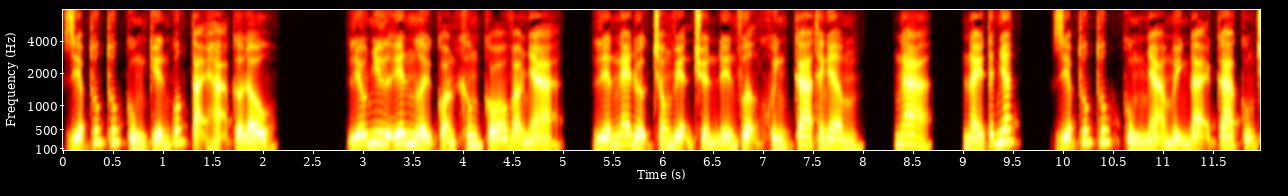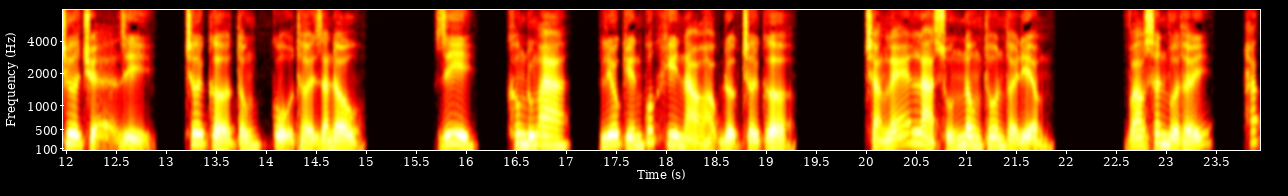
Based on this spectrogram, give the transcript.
Diệp thúc thúc cùng kiến quốc tại hạ cờ đâu. Liễu như yên người còn không có vào nhà, liền nghe được trong viện truyền đến Phượng Khuynh ca thanh âm, Nga, này tất nhất, Diệp thúc thúc cùng nhà mình đại ca cũng chưa chuyện gì, chơi cờ tống cổ thời gian đâu. Di, không đúng a, liêu kiến quốc khi nào học được chơi cờ. Chẳng lẽ là xuống nông thôn thời điểm. Vào sân vừa thấy, hắc,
